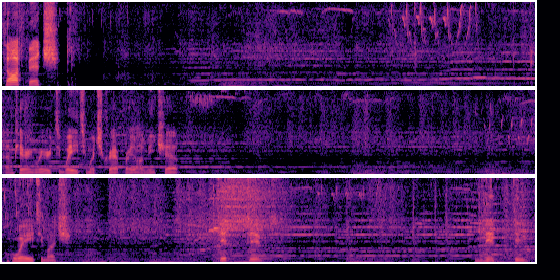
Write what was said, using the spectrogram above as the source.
Thought, bitch. I'm carrying way too, way too much crap right on me, chap. Way too much. Doot doot. Doot doot.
